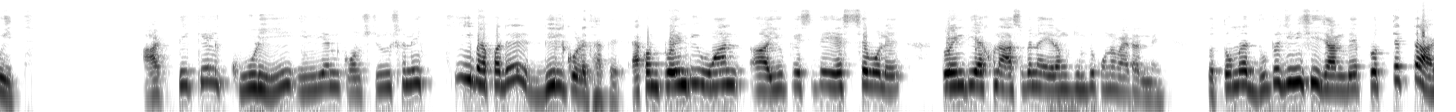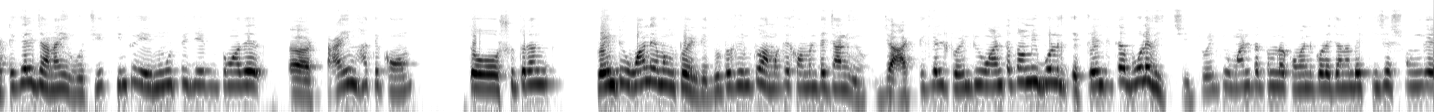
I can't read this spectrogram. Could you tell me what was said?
with article কুড়ি ইন্ডিয়ান কনস্টিটিউশনে কি ব্যাপারে ডিল করে থাকে? এখন টোয়েন্টি ওয়ান ইউপিএসসিতে এসছে বলে টোয়েন্টি এখন আসবে না এরকম কিন্তু কোনো ম্যাটার নেই। তো তোমরা দুটো জিনিসই জানবে, প্রত্যেকটা আর্টিকেল জানাই উচিত, কিন্তু এই মুহূর্তে যেহেতু তোমাদের টাইম হাতে কম, তো সুতরাং টোয়েন্টি ওয়ান এবং টোয়েন্টি দুটো কিন্তু আমাকে কমেন্টে জানিও। যে আর্টিকেল টোয়েন্টি ওয়ানটা তো আমি বলে টোয়েন্টিটা বলে দিচ্ছি। টোয়েন্টি ওয়ানটা তোমরা কমেন্ট করে জানাবে কিসের সঙ্গে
